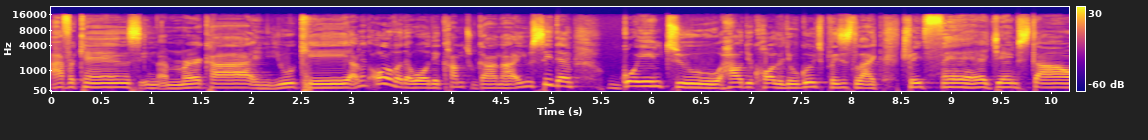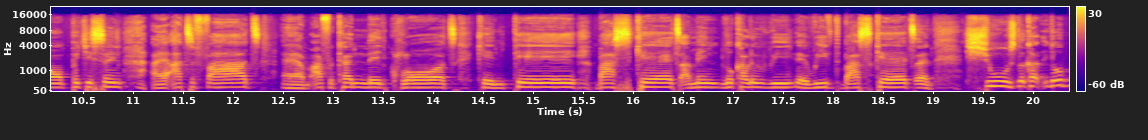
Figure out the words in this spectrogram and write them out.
Africans in America, in UK, I mean, all over the world, they come to Ghana and you see them going to, how do you call it? They will go to places like Trade Fair, Jamestown, purchasing uh, artifacts, um, African made clothes, kente, baskets, I mean, locally uh, weaved baskets and shoes. Look at, they'll,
